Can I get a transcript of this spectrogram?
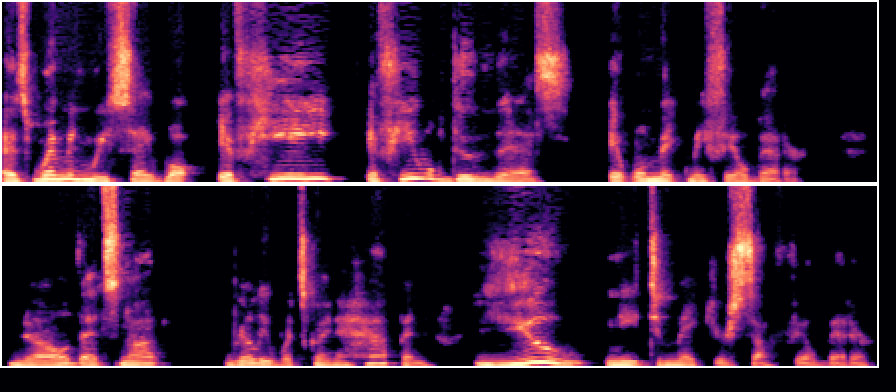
As women we say, well, if he if he will do this, it will make me feel better. No, that's not really what's going to happen. You need to make yourself feel better.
